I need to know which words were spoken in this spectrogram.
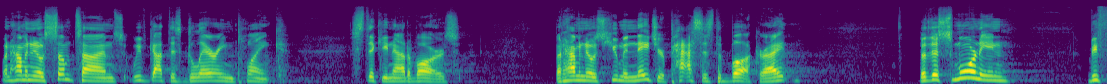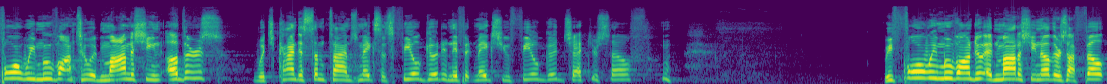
When how many know sometimes we've got this glaring plank sticking out of ours, but how many knows human nature passes the buck, right? But this morning, before we move on to admonishing others, which kind of sometimes makes us feel good, and if it makes you feel good, check yourself. Before we move on to admonishing others, I felt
